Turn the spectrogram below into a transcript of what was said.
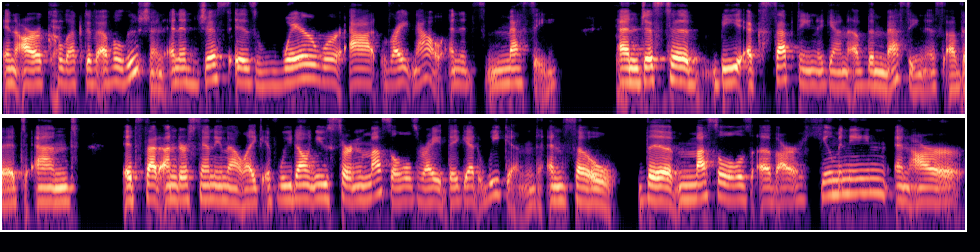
in our collective evolution. And it just is where we're at right now. And it's messy. And just to be accepting again of the messiness of it. And it's that understanding that, like, if we don't use certain muscles, right, they get weakened. And so the muscles of our humaning and our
